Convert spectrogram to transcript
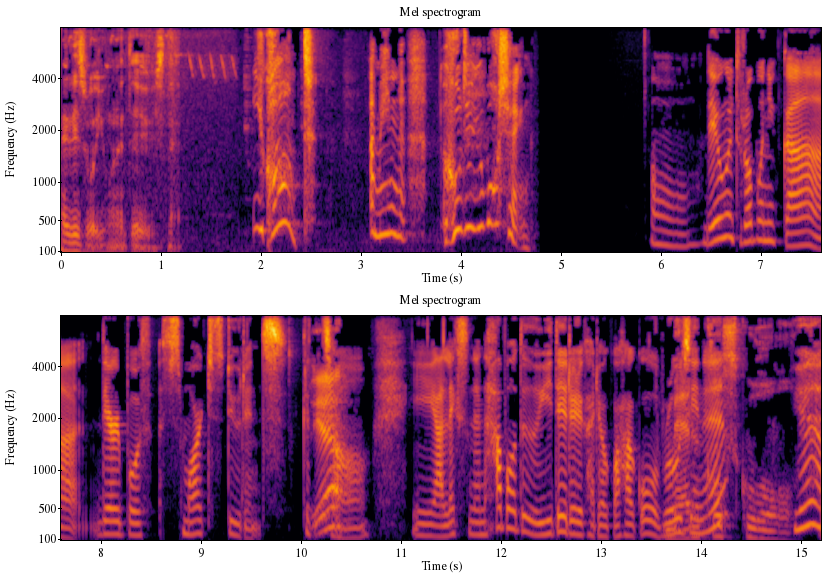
It is what you want to do, isn't it? You can't. I mean, who'll do your washing? 어, 내용을 들어보니까 they're both smart students. 그쵸? Yeah. 이 알렉스는 하버드 의대를 가려고 하고 로지는 medical school. Yeah.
